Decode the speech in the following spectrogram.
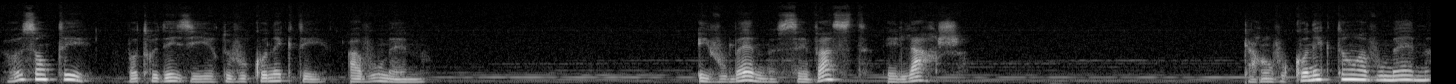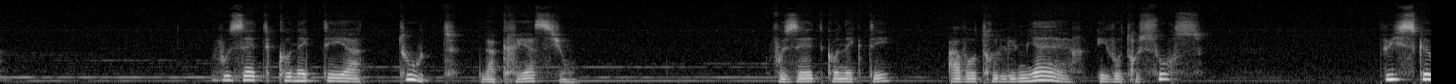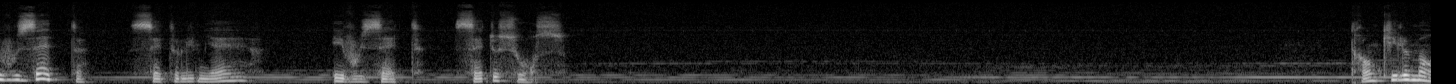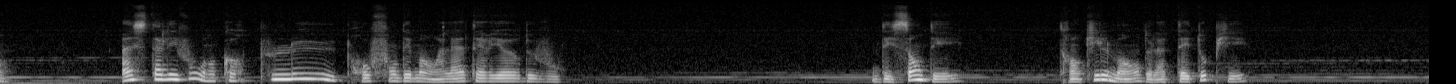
Ressentez votre désir de vous connecter à vous-même. Et vous-même, c'est vaste et large. Car en vous connectant à vous-même, vous êtes connecté à toute la création. Vous êtes connecté à votre lumière et votre source, puisque vous êtes cette lumière et vous êtes cette source. Tranquillement, installez-vous encore plus profondément à l'intérieur de vous. Descendez tranquillement de la tête aux pieds,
